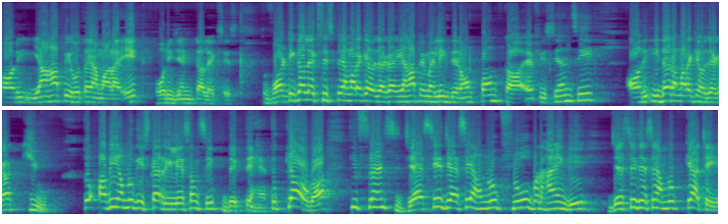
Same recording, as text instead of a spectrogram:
और यहाँ पे होता है हमारा एक ओरिजेंटल एक्सिस तो वर्टिकल एक्सिस पे हमारा क्या हो जाएगा? यहाँ पे मैं लिख दे रहा हूँ पंप का एफिशिएंसी और इधर हमारा क्या हो जाएगा? क्यू तो अभी हम लोग इसका रिलेशनशिप देखते हैं। तो क्या होगा कि फ्रेंड्स जैसे जैसे हम लोग फ्लो बढ़ाएँगे जैसे जैसे हम लोग क्या चाहिए?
